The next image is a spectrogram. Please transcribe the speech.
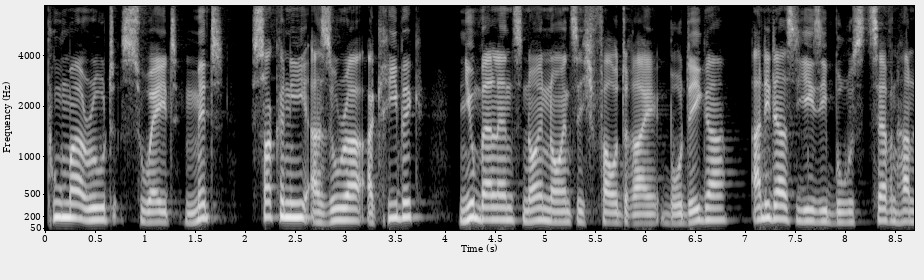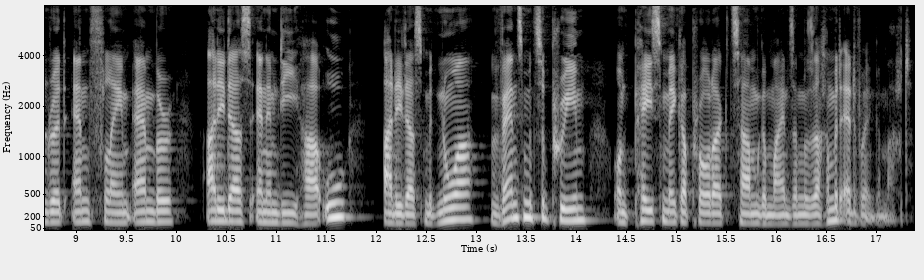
Puma Root Suede Mid, Saucony Azura Akribik, New Balance 99 V3 Bodega, Adidas Yeezy Boost 700 and Flame Amber, Adidas NMD HU, Adidas mit Noah, Vans mit Supreme und Pacemaker Products haben gemeinsame Sache mit Edwin gemacht.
